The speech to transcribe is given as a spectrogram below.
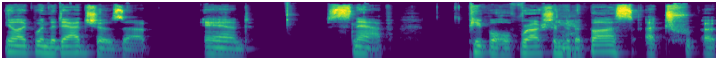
you know, like when the dad shows up and snap, people rush into Yeah. the bus. A, tr- a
